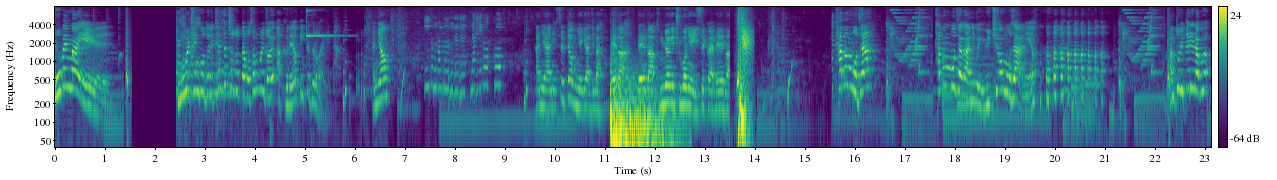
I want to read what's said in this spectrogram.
500마일. 동물 친구들이 텐트 쳐줬다고 선물 줘요? 아 그래요? 삥트 들어가야겠다. 안녕. 아니 아니 쓸데없는 얘기하지 마. 내놔 내놔 분명히 주머니에 있을 거야 내놔. 탐험 모자? 탐험 모자가 아니고 유치원 모자 아니에요? 밤토리 때리라고요?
